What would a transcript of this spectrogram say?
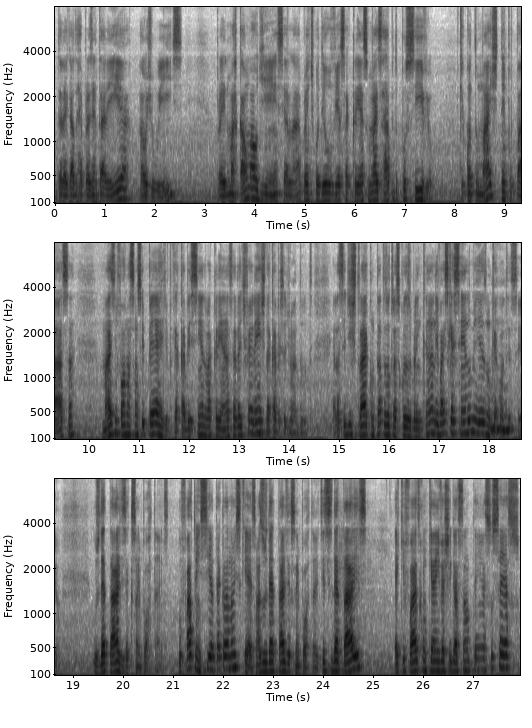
o delegado representaria ao juiz para ele marcar uma audiência lá para a gente poder ouvir essa criança o mais rápido possível. Porque quanto mais tempo passa, mais informação se perde, porque a cabecinha de uma criança é diferente da cabeça de um adulto. Ela se distrai com tantas outras coisas brincando e vai esquecendo mesmo o que aconteceu. Os detalhes é que são importantes. O fato em si até que ela não esquece, mas os detalhes é que são importantes. Esses detalhes é que faz com que a investigação tenha sucesso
